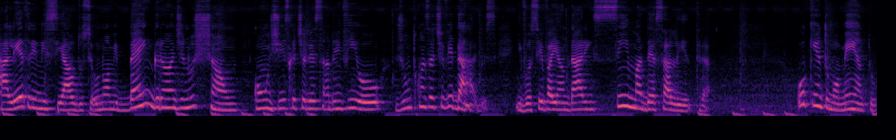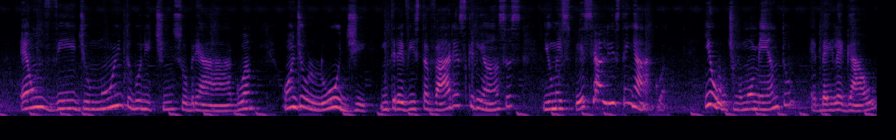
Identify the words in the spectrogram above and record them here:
a letra inicial do seu nome bem grande no chão, com o giz que a tia Alessandra enviou junto com as atividades. E você vai andar em cima dessa letra. O quinto momento é um vídeo muito bonitinho sobre a água, onde o Lude entrevista várias crianças e uma especialista em água. E o último momento é bem legal,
